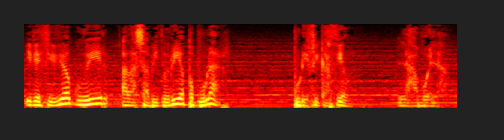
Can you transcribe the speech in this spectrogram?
y decidió acudir a la sabiduría popular. Purificación, la abuela.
